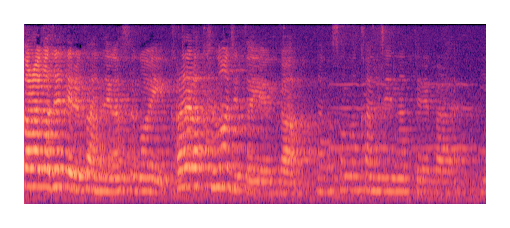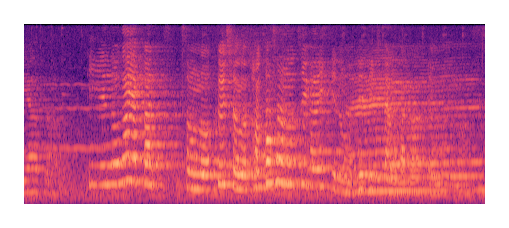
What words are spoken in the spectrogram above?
腹が出てる感じがすごい。体がくの字というかなんかそんな感じになってるから嫌だ。っていうのがやっぱそのクッションの高さの違いっていうのも出てきたのかなって思いま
